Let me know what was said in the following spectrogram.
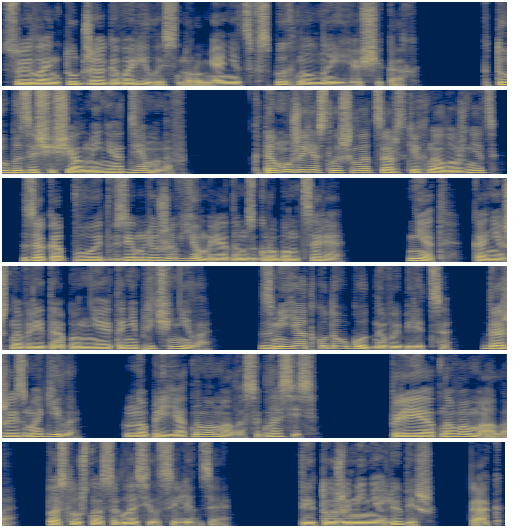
Суэлань тут же оговорилась, но румянец вспыхнул на ее щеках. «Кто бы защищал меня от демонов? К тому же я слышала, царских наложниц закапывают в землю живьем рядом с гробом царя. Нет, конечно, вреда бы мне это не причинило. Змея откуда угодно выберется, даже из могилы. Но приятного мало, согласись». «Приятного мало», — послушно согласился Лидзе. «Ты тоже меня любишь, так?»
